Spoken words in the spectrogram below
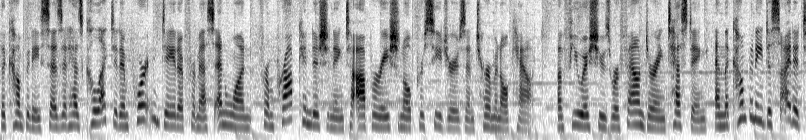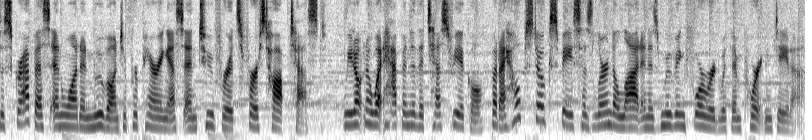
The company says it has collected important data from SN1 from prop conditioning to operational procedures and terminal count. A few issues were found during testing, and the company decided to scrap SN1 and move on to preparing SN2 for its first HOP test. We don't know what happened to the test vehicle, but I hope Stoke Space has learned a lot and is moving forward with important data.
